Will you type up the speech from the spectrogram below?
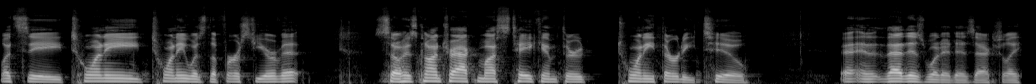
let's see, 2020 was the first year of it. So his contract must take him through 2032. And that is what it is, actually.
